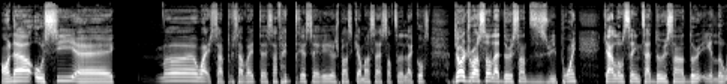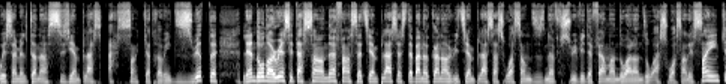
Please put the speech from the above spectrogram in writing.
On a aussi euh, euh, ouais, ça, va être, très serré. Je pense qu'il commence à sortir de la course. George Russell à 218 points, Carlos Sainz à 202 et Lewis Hamilton en sixième place à 198. Lando Norris est à 109 en septième place, Esteban Ocon en huitième place à 79, suivi de Fernando Alonso à 65.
